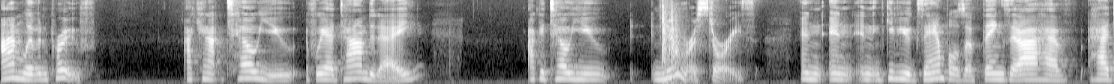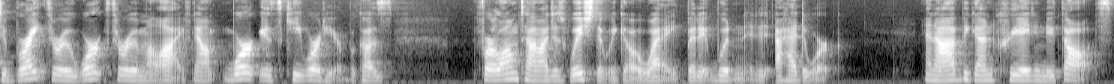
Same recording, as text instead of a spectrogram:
I'm living proof. I cannot tell you if we had time today. I could tell you numerous stories and, and, and give you examples of things that I have had to break through, work through in my life. Now, work is key word here because for a long time I just wished it would go away, but it wouldn't. It, I had to work. And I've begun creating new thoughts.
